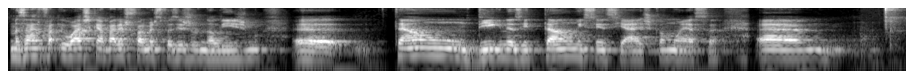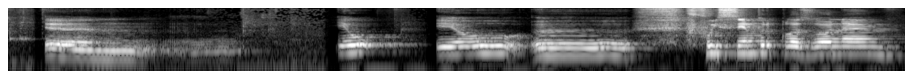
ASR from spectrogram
Mas há, eu acho que há várias formas de fazer jornalismo uh, tão dignas e tão essenciais como essa. eu eu uh, fui sempre pela zona.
